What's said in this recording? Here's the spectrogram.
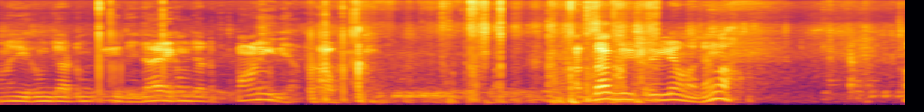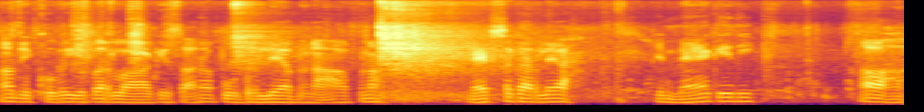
ਹੁਣ ਏਕਮ ਜੱਟ ਨੂੰ ਭੇਜ ਦੇ, ਜਾ ਏਕਮ ਜੱਟ, ਪਾਣੀ ਲਿਆ ਭਰਾ ਅੱਧਾ ਲੀਟਰ ਲਿਆਉਣਾ, ਚੰਗਾ। ਆ ਦੇਖੋ ਬਈ, ਇਹ ਪਰ ਲਾ ਕੇ ਸਾਰਾ ਪਾਊਡਰ ਲਿਆ, ਬਣਾ ਆਪਣਾ ਮਿਕਸ ਕਰ ਲਿਆ। ਤੇ ਮੈਂ ਕਿਹਦੀ? ਆਹ,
